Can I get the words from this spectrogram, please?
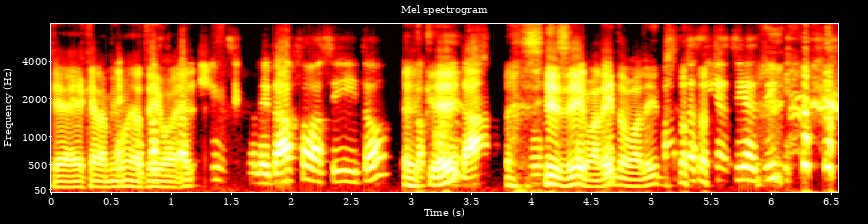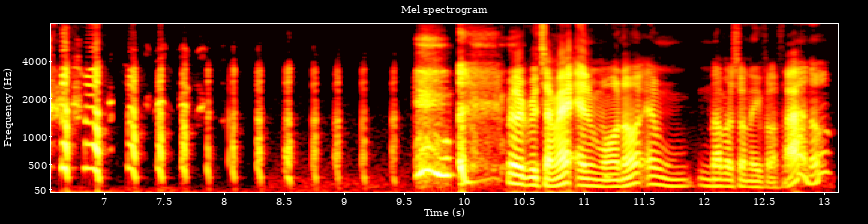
Que es que ahora mismo ya te digo. el- Ese coletazo así y todo. ¿El qué? coletazos, Sí, sí, igualito, igualito. así, así, así. Pero escúchame, el mono es un- una persona disfrazada, ¿no?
